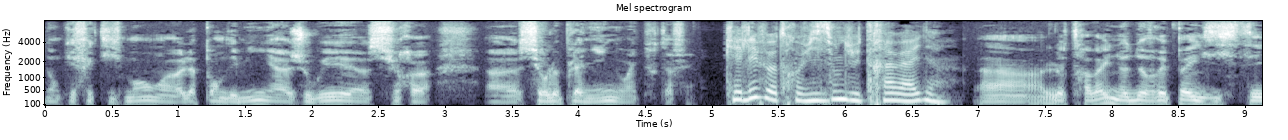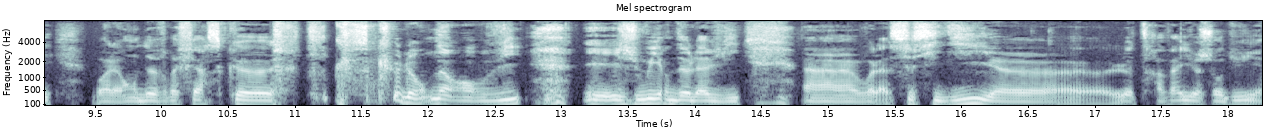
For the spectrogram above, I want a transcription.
Donc effectivement, euh, la pandémie a joué euh, sur sur le planning, oui, tout à fait. Quelle est votre vision du travail? Le travail ne devrait pas exister. Voilà, on devrait faire ce que ce que l'on a envie et jouir de la vie. voilà. Ceci dit, le travail aujourd'hui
